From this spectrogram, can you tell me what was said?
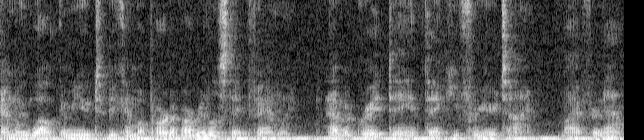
and we welcome you to become a part of our real estate family. Have a great day, and thank you for your time. Bye for now.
